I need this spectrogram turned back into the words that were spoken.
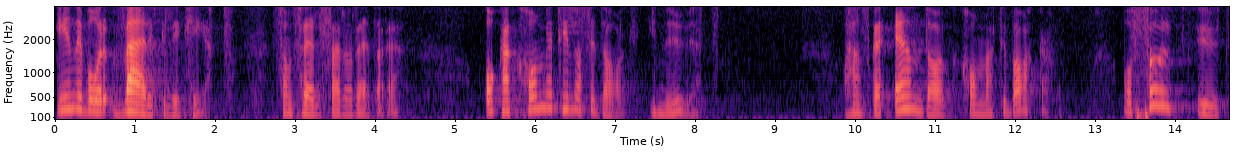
in i vår verklighet som frälsare och räddare. Och han kommer till oss idag, i nuet. Och han ska en dag komma tillbaka och fullt ut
